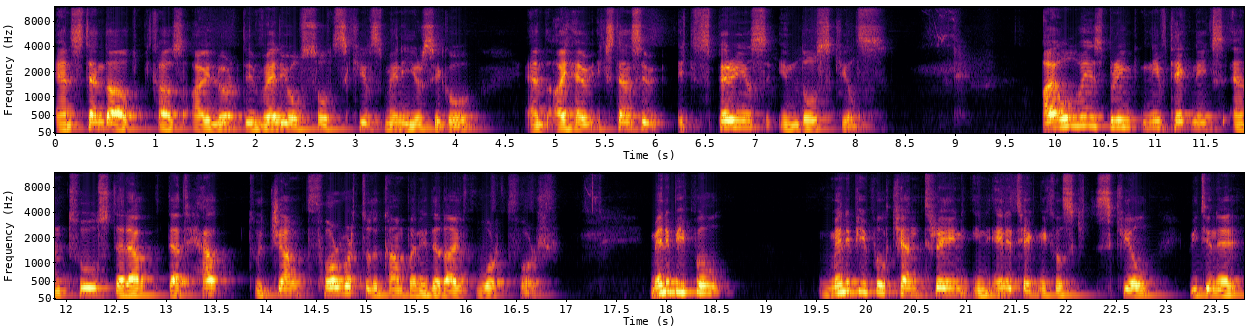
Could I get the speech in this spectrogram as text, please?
and stand out because I learned the value of soft skills many years ago and I have extensive experience in those skills. I always bring new techniques and tools that, help, that help to jump forward to the company that I've worked for. Many people, many people can train in any technical skill within a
